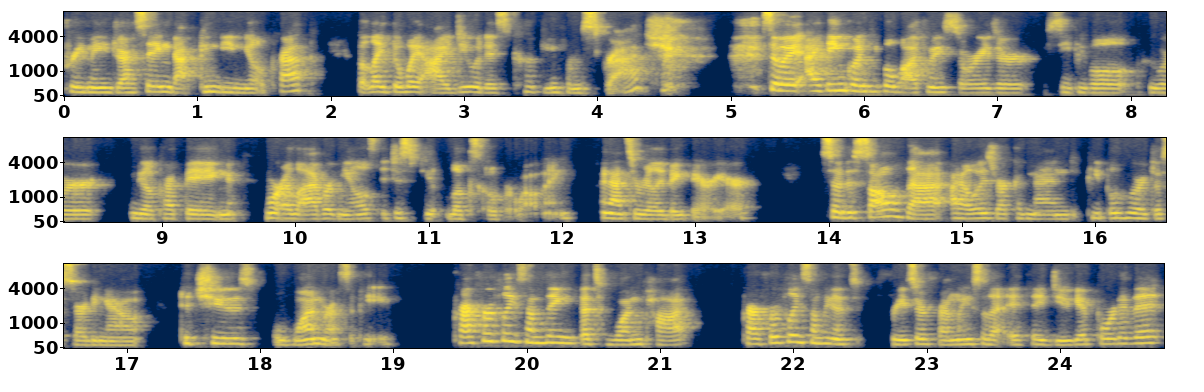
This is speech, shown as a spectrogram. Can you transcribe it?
pre-made dressing that can be meal prep. But like the way I do it is cooking from scratch. so I think when people watch my stories or see people who are meal prepping more elaborate meals, it just looks overwhelming. And that's a really big barrier. So, to solve that, I always recommend people who are just starting out to choose one recipe, preferably something that's one pot, preferably something that's freezer friendly so that if they do get bored of it,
